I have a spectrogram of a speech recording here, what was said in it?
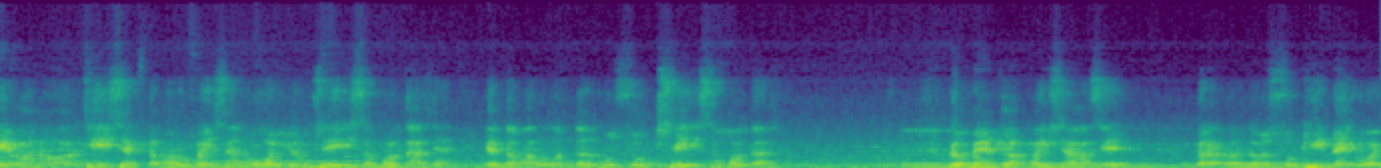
કહેવાનો અર્થ એ છે કે તમારું પૈસાનું વોલ્યુમ છે એ સફળતા છે કે તમારું અંદરનું સુખ છે એ સફળતા છે. ગમે એટલા પૈસા હશે, બરાબર, તમે સુખી નહીં હોય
